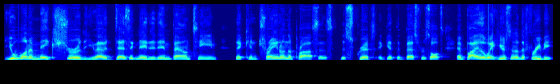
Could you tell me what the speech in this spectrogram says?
You'll want to make sure that you have a designated inbound team that can train on the process, the scripts, and get the best results. And by the way, here's another freebie.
